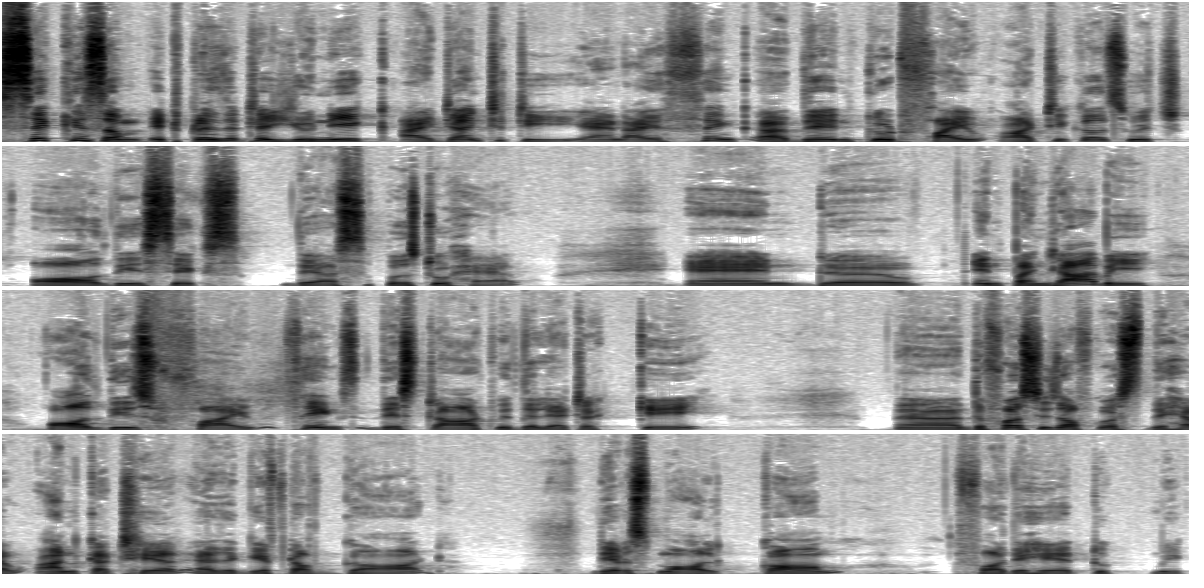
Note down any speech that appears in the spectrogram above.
Sikhism it presents a unique identity, and I think uh, they include five articles which all these six they are supposed to have. And uh, in Punjabi, all these five things they start with the letter K. Uh, the first is, of course, they have uncut hair as a gift of God. They have a small comb for the hair to make,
